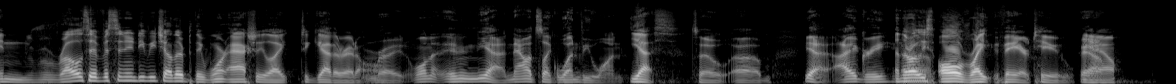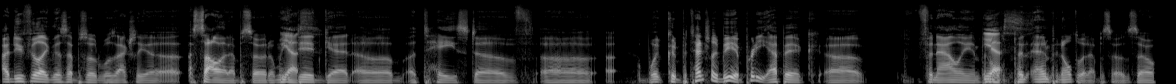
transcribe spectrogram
in relative vicinity of each other, but they weren't actually like together at all. right. Well, and yeah, now it's like 1v1. Yes, So, um, yeah, I agree. and they're at least all right there too. yeah. You know. I do feel like this episode was actually a, a solid episode, and we Yes. did get um, a taste of uh, uh, what could potentially be a pretty epic uh, finale and, penult- Yes. pen- and penultimate episode. So,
